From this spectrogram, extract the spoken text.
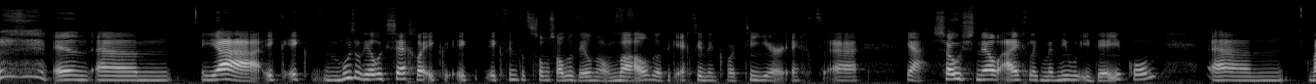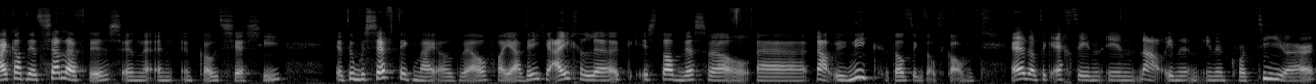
en um, ja, ik, ik moet ook heel eerlijk zeggen, ik, ik, ik vind het soms altijd heel normaal dat ik echt in een kwartier echt ja, zo snel eigenlijk met nieuwe ideeën kom. Um, maar ik had net zelf dus een, een, een coachsessie. En toen besefte ik mij ook wel van ja, weet je, eigenlijk is dat best wel uh, nou, uniek dat ik dat kan. Hè, dat ik echt in, in, nou, in, een, in een kwartier,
